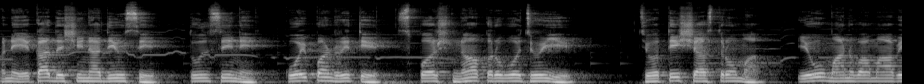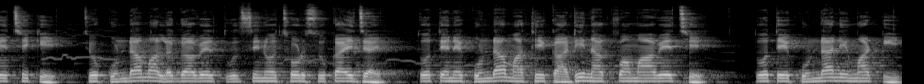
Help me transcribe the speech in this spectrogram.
અને એકાદશીના દિવસે તુલસીને કોઈ પણ રીતે સ્પર્શ ન કરવો જોઈએ. જ્યોતિષશાસ્ત્રોમાં એવું માનવામાં આવે છે કે જો કુંડામાં લગાવેલ તુલસીનો છોડ સુકાઈ જાય, તો તેને કુંડામાંથી કાઢી નાખવામાં આવે છે. તો તે કુંડાની માટી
